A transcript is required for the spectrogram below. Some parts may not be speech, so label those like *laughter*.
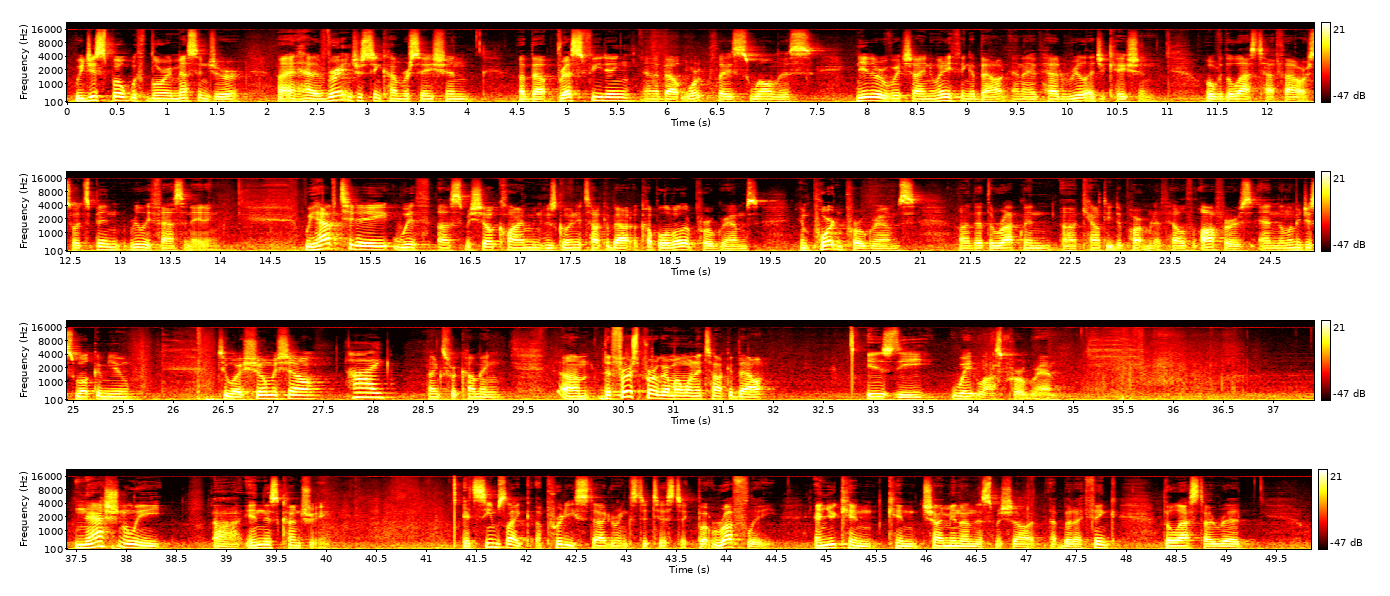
We just spoke with Lori Messenger uh, and had a very interesting conversation about breastfeeding and about workplace wellness, neither of which I knew anything about, and I've had real education over the last half hour. So it's been really fascinating. We have today with us Michelle Kleinman, who's going to talk about a couple of other programs, important programs uh, that the Rockland uh, County Department of Health offers. And let me just welcome you to our show, Michelle. Hi. Thanks for coming. Um, the first program I want to talk about is the weight loss program. Nationally, uh, in this country, it seems like a pretty staggering statistic, but roughly, and you can, can chime in on this, Michelle, but I think the last I read,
